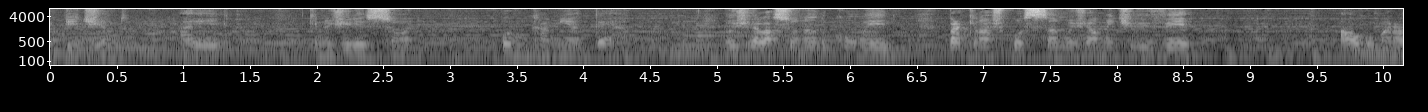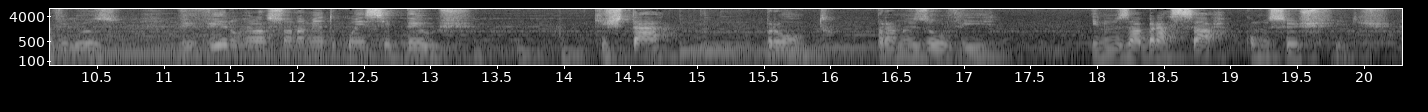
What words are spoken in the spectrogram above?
e pedindo a ele que nos direcione por um caminho eterno, nos relacionando com ele, para que nós possamos realmente viver algo maravilhoso, viver um relacionamento com esse Deus que está pronto para nos ouvir e nos abraçar como seus filhos.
